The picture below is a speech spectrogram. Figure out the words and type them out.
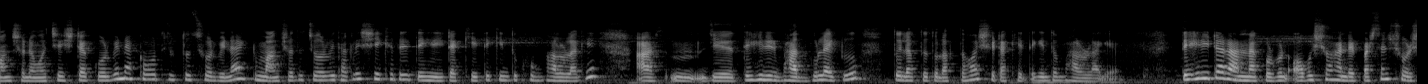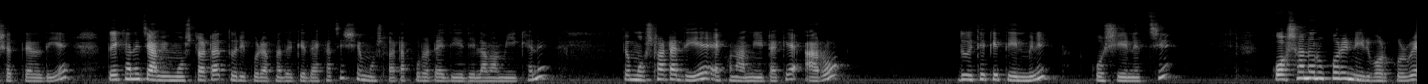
মাংস নেওয়ার চেষ্টা করবেন। একটা অতিরিক্ত চর্বি না, একটু মাংসতে চর্বি থাকলে সেক্ষেত্রে তেহেরিটা খেতে কিন্তু খুব ভালো লাগে। আর যে তেহেরির ভাতগুলো একটু তৈলাক্ত তৈলাক্ত হয় সেটা খেতে কিন্তু ভালো লাগে। তেহেরিটা রান্না করবেন অবশ্যই হান্ড্রেড পার্সেন্ট সরিষার তেল দিয়ে। তো এখানে যে আমি মশলাটা তৈরি করে আপনাদেরকে দেখাচ্ছি, সেই মশলাটা পুরোটাই দিয়ে দিলাম আমি এখানে। তো মশলাটা দিয়ে এখন আমি এটাকে আরও দুই থেকে তিন মিনিট কষিয়ে নিচ্ছি। কষানোর উপরে নির্ভর করবে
